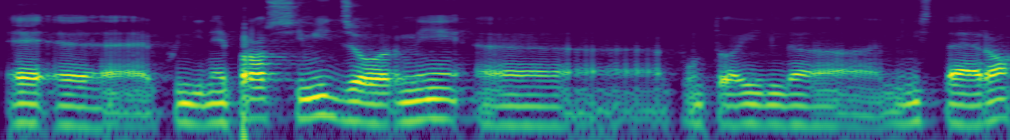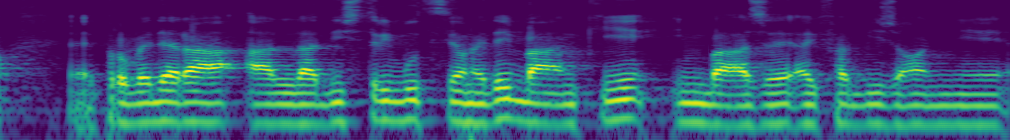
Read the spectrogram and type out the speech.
e eh, quindi nei prossimi giorni eh, appunto il, il Ministero eh, provvederà alla distribuzione dei banchi in base ai fabbisogni eh,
